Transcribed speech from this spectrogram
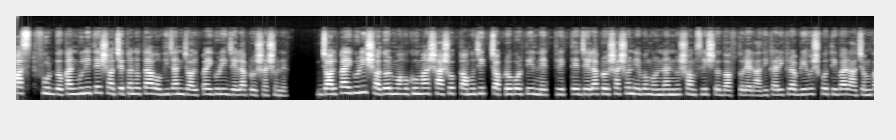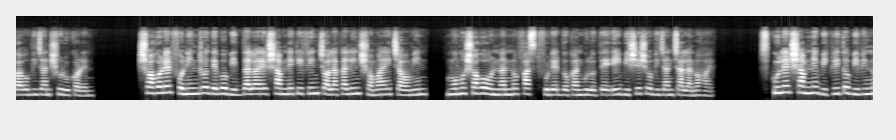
ফাস্ট ফুড দোকানগুলিতে সচেতনতা অভিযান জলপাইগুড়ি জেলা প্রশাসনের। জলপাইগুড়ি সদর মহকুমা শাসক তমজিৎ চক্রবর্তীর নেতৃত্বে জেলা প্রশাসন এবং অন্যান্য সংশ্লিষ্ট দফতরের আধিকারিকরা বৃহস্পতিবার আচমকা অভিযান শুরু করেন। শহরের ফণীন্দ্র দেব বিদ্যালয়ের সামনে টিফিন চলাকালীন সময়ে চাউমিন, মোমো সহ অন্যান্য ফাস্ট ফুডের দোকানগুলোতে এই বিশেষ অভিযান চালানো হয়। স্কুলের সামনে বিকৃত বিভিন্ন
